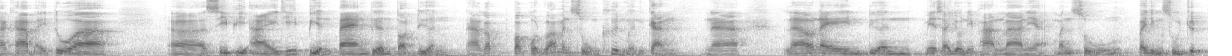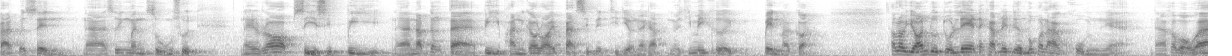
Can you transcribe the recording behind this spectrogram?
นะครับไอตัว CPI ที่เปลี่ยนแปลงเดือนต่อเดือนนะก็ปรากฏว่ามันสูงขึ้นเหมือนกันนะแล้วในเดือนเมษายนที่ผ่านมาเนี่ยมันสูงไปถึง 0.8%นะซึ่งมันสูงสุดในรอบ 40 ปีนะนับตั้งแต่ปี 1981 ทีเดียวนะครับที่ไม่เคยเป็นมาก่อน ถ้าเราย้อนดูตัวเลขนะครับในเดือนมกราคมเนี่ยนะเขาบอกว่า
